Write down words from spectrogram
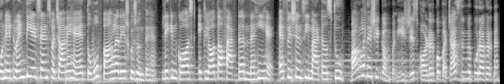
उन्हें 28 सेंट्स बचाने हैं तो वो बांग्लादेश को चुनते हैं। लेकिन कॉस्ट एक लौता फैक्टर नहीं है। एफिशिएंसी मैटर्स टू बांग्लादेश की कंपनी जिस ऑर्डर को 50 दिन में पूरा करता है,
